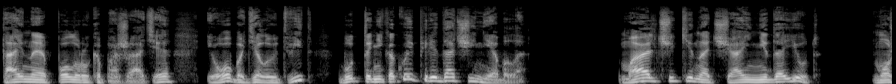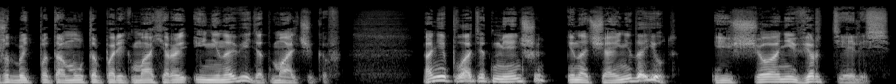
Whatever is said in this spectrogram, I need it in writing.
тайное полурукопожатие, и оба делают вид, будто никакой передачи не было. Мальчики на чай не дают. Может быть, потому-то парикмахеры и ненавидят мальчиков. Они платят меньше и на чай не дают. Еще они вертелись.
